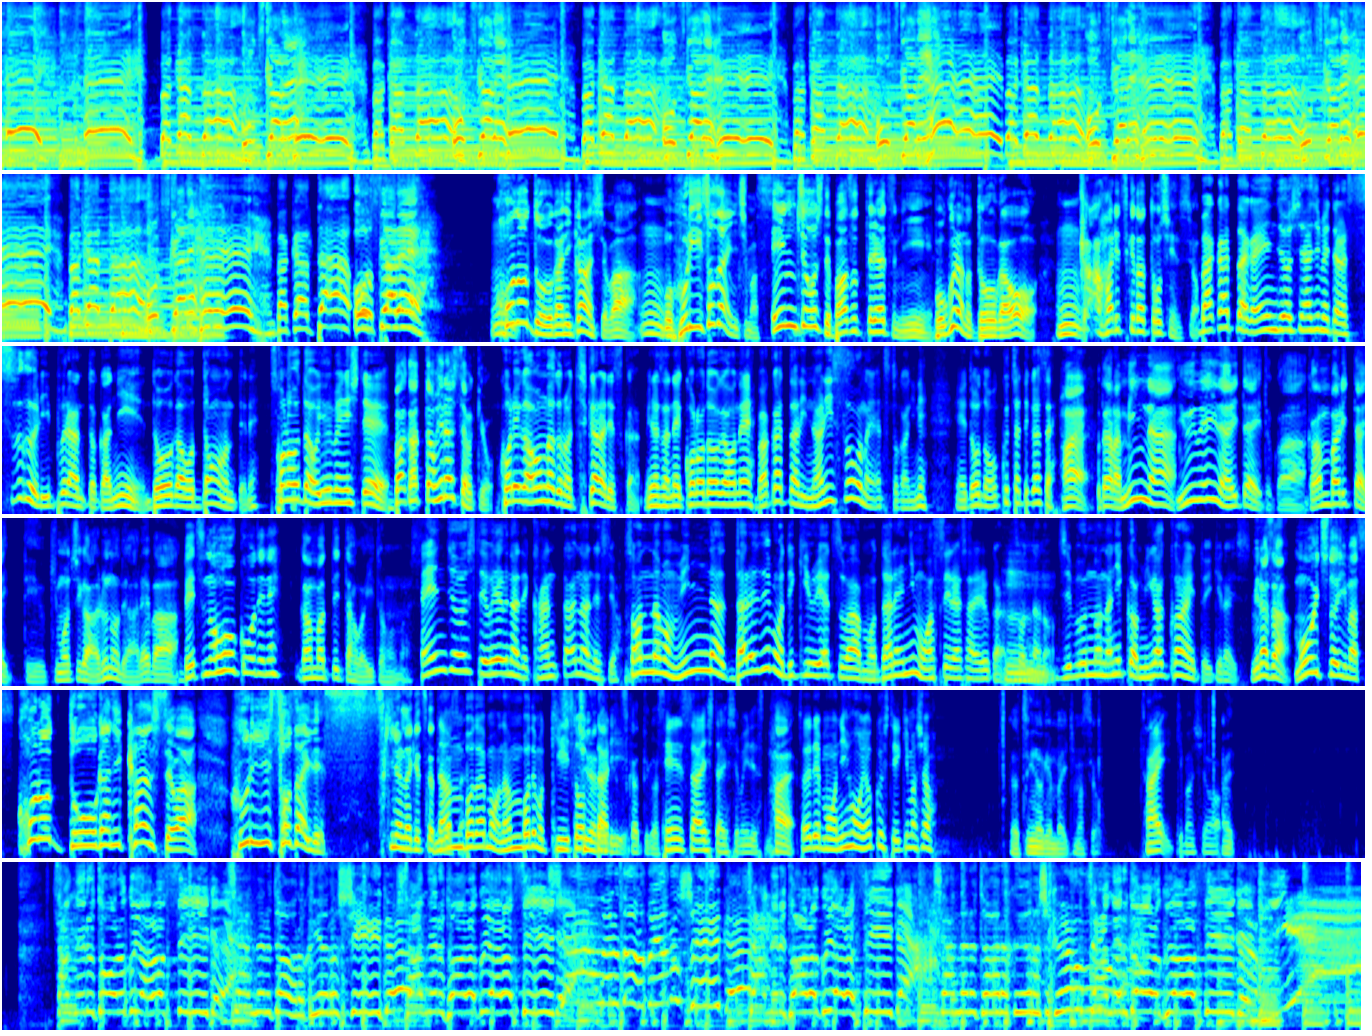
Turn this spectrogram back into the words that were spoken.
hey. Hey. バカだお疲れ、hey. バカだお疲れ、hey. バカだお疲れ、hey. バカだお疲れ、hey. バカだお疲れ、hey. バカだお疲れ、hey. バカだお疲れ、hey. バカお疲れこの動画に関しては、んもうフリー素材にします。炎上してバズってるやつに、僕らの動画を、うんガーン貼り付けたってほしいんですよ。バカッターが炎上し始めたらすぐリプランとかに動画をドーンってねこの歌を有名にしてバカッタを減らしたわけよ。これが音楽の力ですから皆さんねこの動画をねバカッターになりそうなやつとかにね、えーどんどん送っちゃってくださいはい。だからみんな、有名になりたいとか、頑張りたいっていう気持ちがあるのであれば、別の方向でね、頑張っていった方がいいと思います。炎上して売れるなんて簡単なんですよそんなもんみんな誰でもできるやつはもう誰にも忘れされるから、うん。そんなの。自分の何かを磨かないといけないです皆さん、もう一度言います。この動画に関しては、フリー素材です。好きなだけ使ってください。なんぼでもなんぼでも切り取った好きなだけり使ってください。転載したりしてもいいですね、はい。それでもう日本を良くしていきましょう。じゃあ次の現場いきますよ。はい行きましょう、はい。チャンネル登録よろしく。チャンネル登録よろしく。チャンネルチャンネル登録よャンネル登録よろしく。チャンネル登録よろしく。イエーイ！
